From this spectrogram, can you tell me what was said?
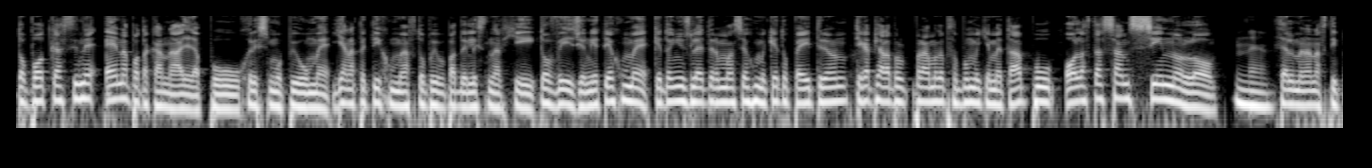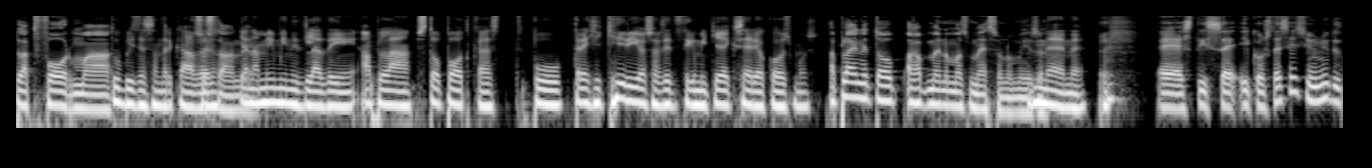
το podcast είναι ένα από τα κανάλια που χρησιμοποιούμε για να πετύχουμε αυτό που είπε ο Παντελής στην αρχή, το Vision. Γιατί έχουμε και το newsletter μας, έχουμε και το Patreon και κάποια άλλα πράγματα που θα πούμε και μετά, που όλα αυτά σαν σύνολο Ναι. θέλουμε να είναι αυτή η πλατφόρμα. του Business Undercover. Σωστά, ναι. Για να μην μείνει δηλαδή απλά στο podcast που τρέχει κυρίως αυτή τη στιγμή και ξέρει ο κόσμος. Απλά είναι το αγαπημένο μας μέσο, νομίζω. Ναι, ναι. Ε, στις ε, 24 Ιουνίου του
